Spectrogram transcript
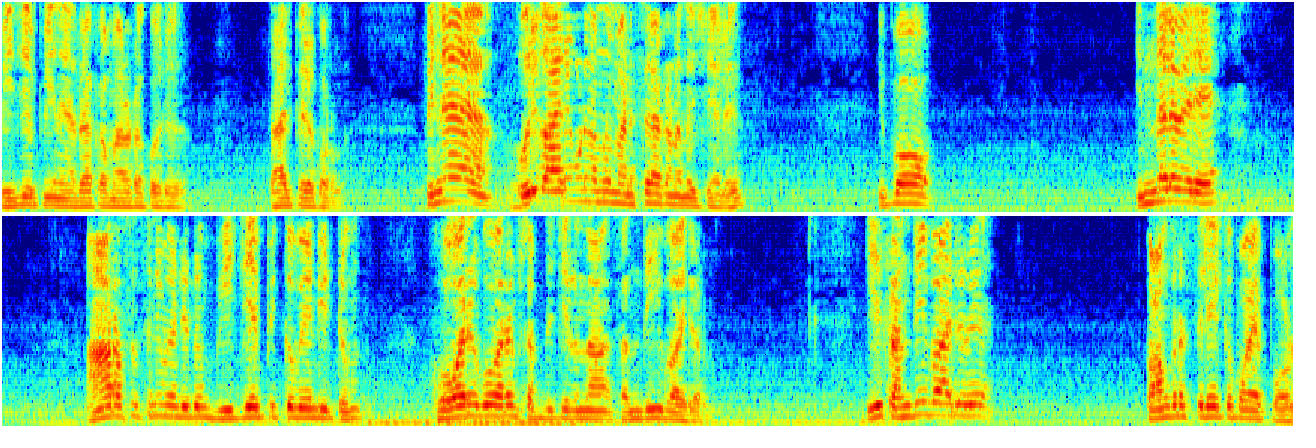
ബി ജെ പി നേതാക്കന്മാരുടെ ഒക്കെ ഒരു താല്പര്യക്കുറവ്. പിന്നെ ഒരു കാര്യം കൂടി നമ്മൾ മനസ്സിലാക്കണമെന്ന് വെച്ചാൽ ഇപ്പോ ഇന്നലെ വരെ ആർ എസ് എസിന് വേണ്ടിയിട്ടും ബി ജെ പിക്ക് വേണ്ടിയിട്ടും ഘോരഘോരം ശബ്ദിച്ചിരുന്ന സന്ദീപ് വാര്യർ. ഈ സന്ദീപ് വാര്യർ കോൺഗ്രസിലേക്ക് പോയപ്പോൾ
